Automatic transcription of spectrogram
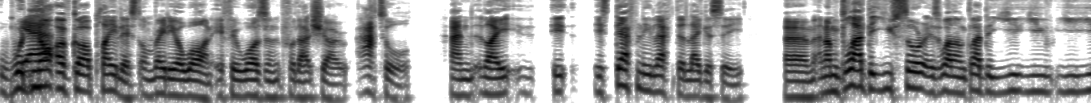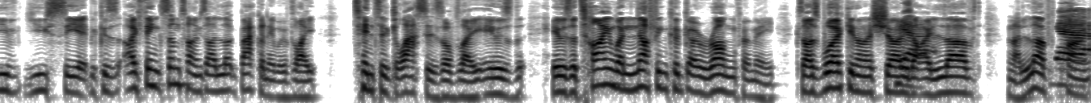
would Yeah. not have got a playlist on Radio One if it wasn't for that show at all. And like it, it's definitely left a legacy. Um, and I'm glad that you saw it as well. I'm glad that you you you you you see it because I think sometimes I look back on it with like tinted glasses of like it was the, it was a time when nothing could go wrong for me because I was working on a show Yeah. that I loved and I loved punk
